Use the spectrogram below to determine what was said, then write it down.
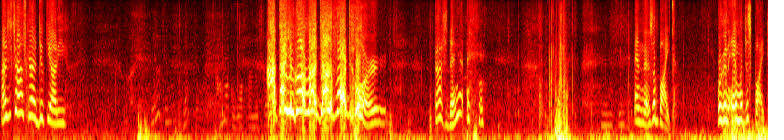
I was just trying to scare a dookie out of you. I thought you were gonna run down the front door! Gosh dang it. and there's a bike. We're gonna end with this bike.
